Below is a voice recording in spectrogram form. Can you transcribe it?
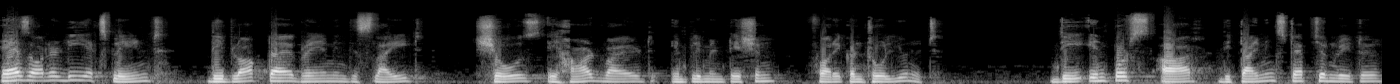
As already explained, the block diagram in this slide shows a hardwired implementation for a control unit. The inputs are the timing step generator,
